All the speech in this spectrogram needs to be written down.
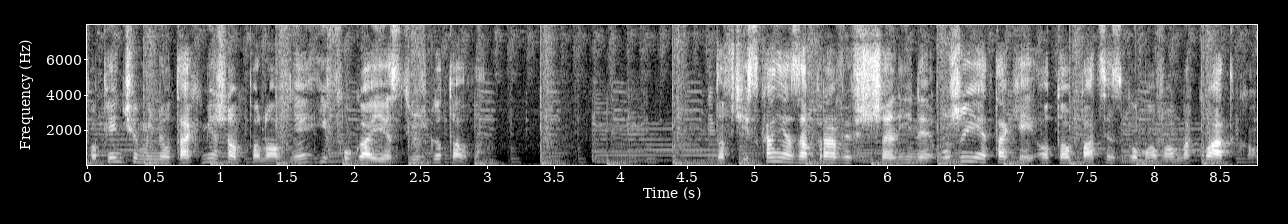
Po 5 minutach mieszam ponownie i fuga jest już gotowa. Do wciskania zaprawy w szczeliny użyję takiej oto pacy z gumową nakładką.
